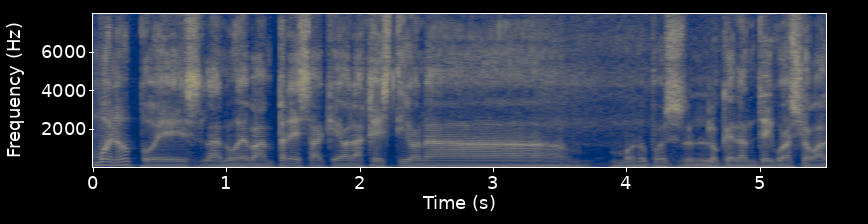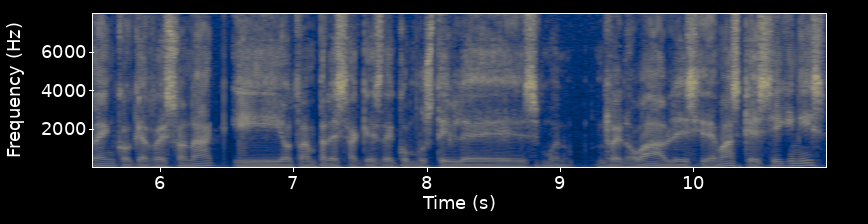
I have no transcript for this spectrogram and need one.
Bueno, pues la nueva empresa que ahora gestiona bueno, pues lo que era antigua Shobadenco, que es Resonac, y otra empresa que es de combustibles, bueno, renovables y demás, que es Ignis,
